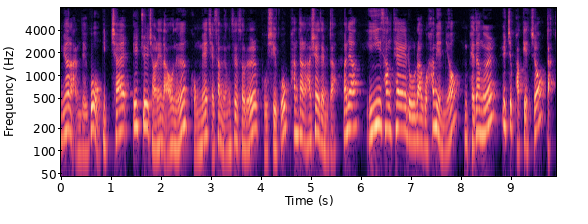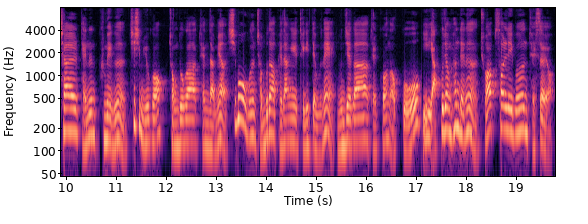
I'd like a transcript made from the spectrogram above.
면 안 되고 입찰 일주일 전에 나오는 공매 재산 명세서를 보시고 판단을 하셔야 됩니다. 만약 이 상태로라고 하면요. 배당을 일찍 받겠죠. 낙찰되는 금액은 76억 정도가 된다면 15억은 전부 다 배당이 되기 때문에 문제가 될 건 없고 이 압구정 현대는 조합 설립은 됐어요.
